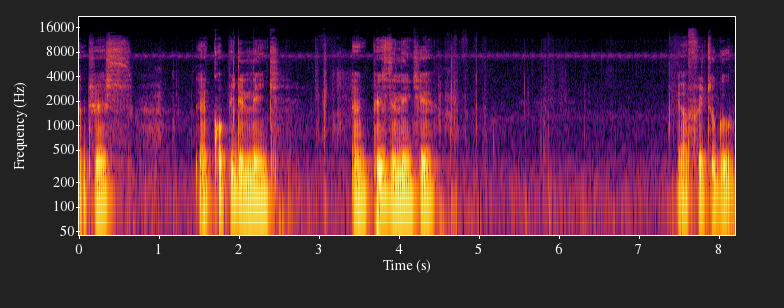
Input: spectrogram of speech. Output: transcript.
address. Then copy the link and paste the link here. You are free to go.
